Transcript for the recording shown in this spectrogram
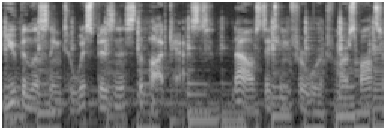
You've been listening to WisBusiness, the podcast. Now, stay tuned for a word from our sponsor.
